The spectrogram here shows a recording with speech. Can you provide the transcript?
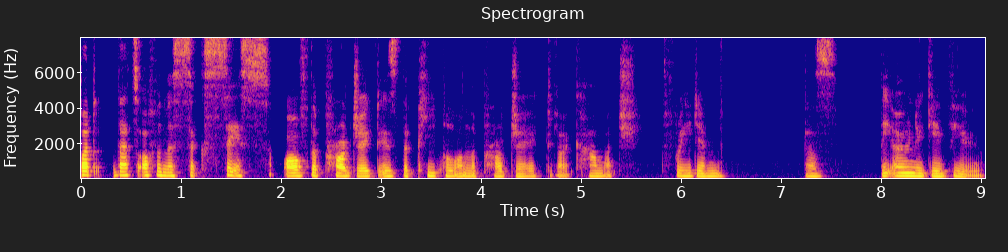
but that's often the success of the project is the people on the project, like how much freedom does the owner give you?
